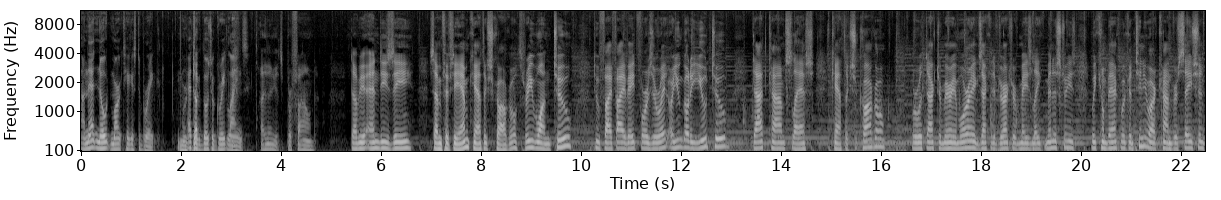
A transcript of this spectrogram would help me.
On that note, Mark, take us to break. Du- a, those are great lines. I think it's profound. WNDZ 750 AM, Catholic Chicago, 312 255 8408, or you can go to youtube.com slash Catholic Chicago. We're with Dr. Mary Amore, Executive Director of Mayslake Ministries. We come back, we'll continue our conversation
